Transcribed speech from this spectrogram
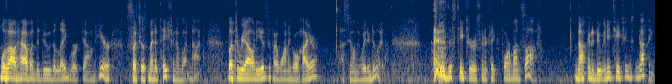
without having to do the legwork down here, such as meditation and whatnot. But the reality is, if I want to go higher, that's the only way to do it. this teacher is going to take four months off. Not going to do any teachings, nothing.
